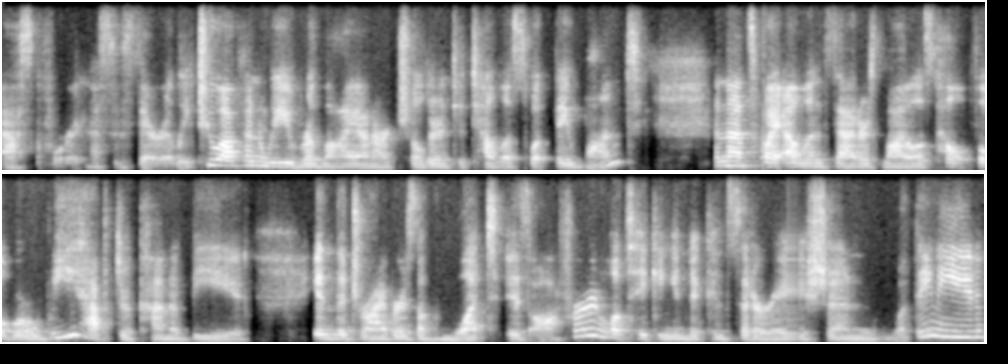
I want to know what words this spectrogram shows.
ask for it necessarily. Too often we rely on our children to tell us what they want. And that's why Ellyn Satter's model is helpful, where we have to kind of be in the drivers of what is offered while taking into consideration what they need,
